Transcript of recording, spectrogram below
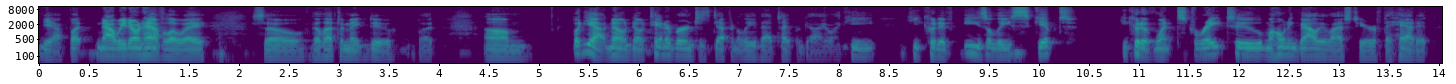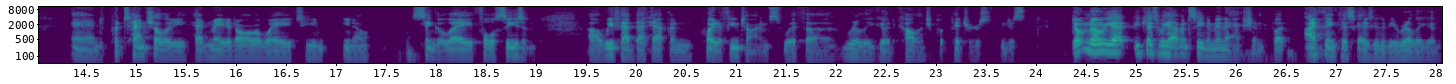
Yeah, but now we don't have low A, so they'll have to make do. But um, but yeah, no, no. Tanner Burns is definitely that type of guy. Like he he could have easily skipped. He could have went straight to Mahoning Valley last year if they had it, and potentially had made it all the way to you know single A full season. Uh, we've had that happen quite a few times with uh, really good college pitchers. We just don't know yet because we haven't seen him in action. But I think this guy's going to be really good.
